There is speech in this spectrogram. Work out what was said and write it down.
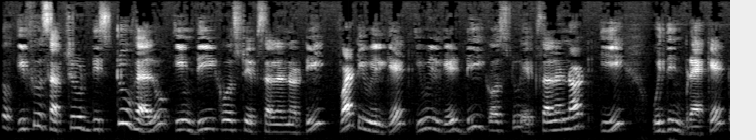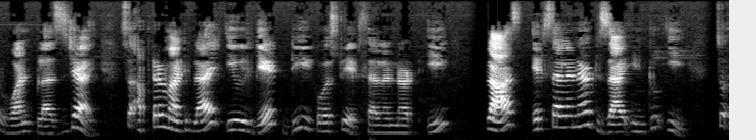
so if you substitute these two value in d equals to epsilon naught e, what you will get? You will get d equals to epsilon naught e within bracket 1 plus j. So after multiply, you will get d equals to epsilon naught e plus epsilon naught xi into e. So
